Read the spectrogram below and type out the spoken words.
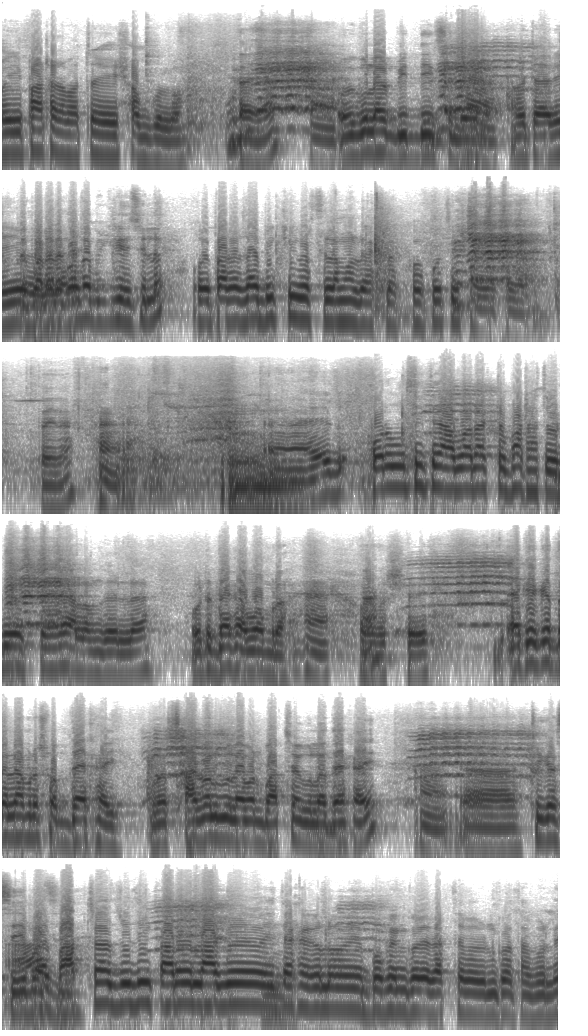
ওই পাঠার বাচ্চা এই সবগুলো। তাই না? ওইগুলার বৃদ্ধি ছিল। ওইটারই ওই পাটাটা কত বিক্রি হয়েছিল? ওই পাটাটা বিক্রি করছিলাম হলো এক লক্ষ পঁচিশ হাজার টাকা। তাই না? হ্যাঁ। এর পরবর্তীতে আবার একটা পাঠা তৈরি হচ্ছে। আলহামদুলিল্লাহ। ওটা দেখাবো আমরা। হ্যাঁ। অবশ্যই। এক একে তাহলে আমরা সব দেখাই। আমরা ছাগলগুলো এবং বাচ্চাগুলো দেখাই। হ্যাঁ। ঠিক আছে এবার বাচ্চা যদি কারও লাগে ওই দেখা গেল বুকিং করে রাখতে পারবেন কথা বলে।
